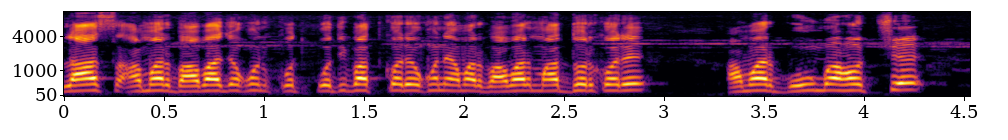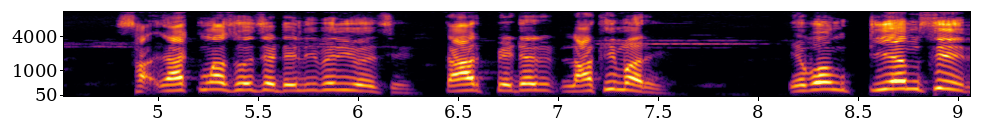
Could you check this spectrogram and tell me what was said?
প্লাস আমার বাবা যখন প্রতিবাদ করে ওখানে আমার বাবার মারধর করে আমার বৌমা হচ্ছে এক মাস হয়েছে ডেলিভারি হয়েছে তার পেটের লাথি মারে এবং টিএমসির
